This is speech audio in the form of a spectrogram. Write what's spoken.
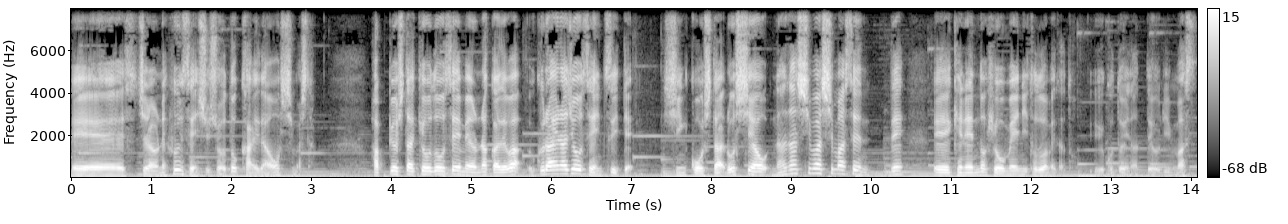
えー、そちらのね、フンセン首相と会談をしました。発表した共同声明の中では、ウクライナ情勢について、侵攻したロシアを名指しはしませんで、えー、懸念の表明に留めたということになっております。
